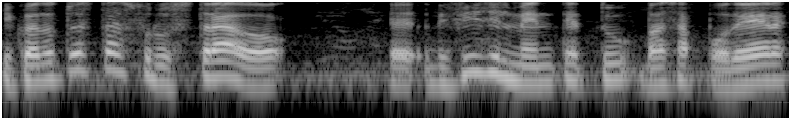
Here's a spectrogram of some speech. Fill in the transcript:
y cuando tú estás frustrado, eh, difícilmente tú vas a poder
